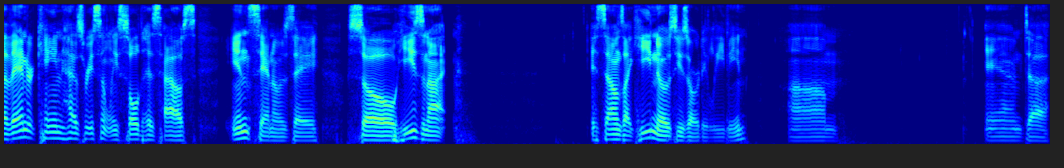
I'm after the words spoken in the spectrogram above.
Evander Kane has recently sold his house in San Jose, so he's not it sounds like he knows he's already leaving. Um, and uh,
